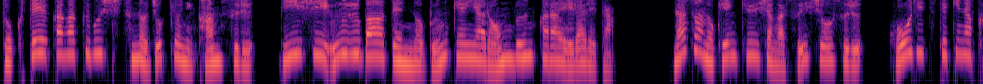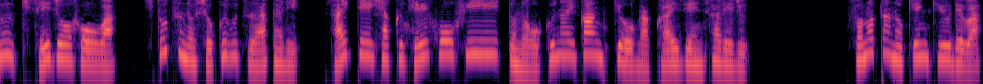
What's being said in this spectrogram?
特定化学物質の除去に関する PC ウールバーテンの文献や論文から得られた。NASA の研究者が推奨する効率的な空気清浄法は、一つの植物あたり最低100平方フィートの屋内環境が改善される。その他の研究では、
